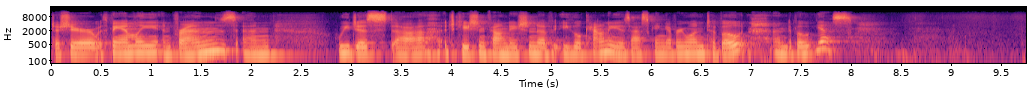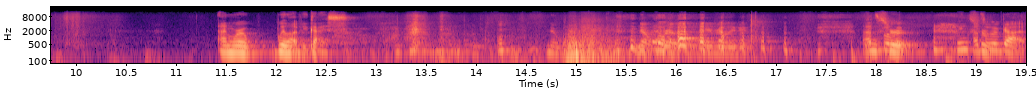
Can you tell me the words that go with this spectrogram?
to share with family and friends. And we just, uh, Education Foundation of Eagle County is asking everyone to vote and to vote yes. And we're, we love you guys. No, really. No, really, we really do. That's Thanks what, for- we, thanks that's what we've got.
